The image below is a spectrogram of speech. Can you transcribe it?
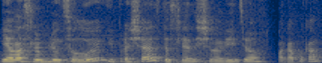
Я вас люблю, целую и прощаюсь до следующего видео. Пока-пока.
